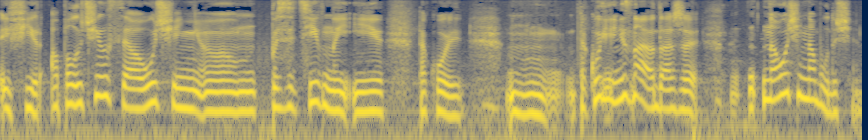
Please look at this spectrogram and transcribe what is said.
эфир, а получился очень э, позитивный и такой, э, такой, я не знаю даже, на очень на будущее.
